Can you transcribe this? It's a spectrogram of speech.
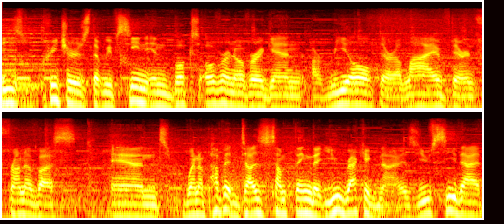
These creatures that we've seen in books over and over again are real, they're alive, they're in front of us, and when a puppet does something that you recognize, you see that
